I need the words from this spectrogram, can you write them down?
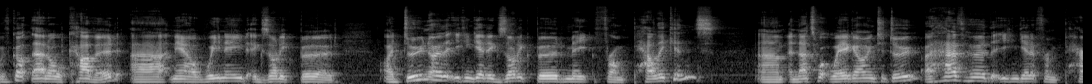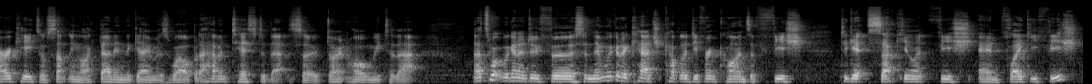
We've got that all covered. Uh, now, we need exotic bird. I do know that you can get exotic bird meat from pelicans. Um, and that's what we're going to do. I have heard that you can get it from parakeets or something like that in the game as well, but I haven't tested that, so don't hold me to that. That's what we're going to do first, and then we're going to catch a couple of different kinds of fish to get succulent fish and flaky fish.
